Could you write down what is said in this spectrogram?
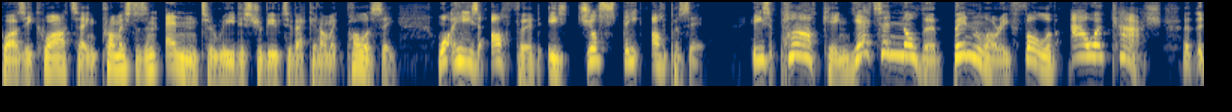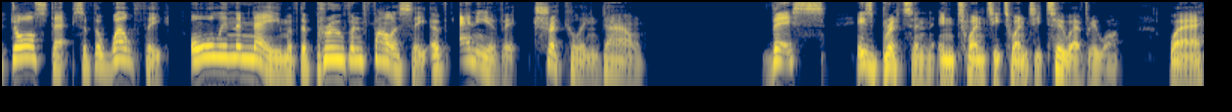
Kwasi Kwarteng promised us an end to redistributive economic policy. What he's offered is just the opposite. He's parking yet another bin lorry full of our cash at the doorsteps of the wealthy, all in the name of the proven fallacy of any of it trickling down. This is Britain in 2022, everyone where,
